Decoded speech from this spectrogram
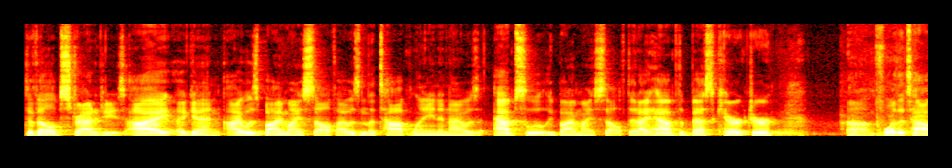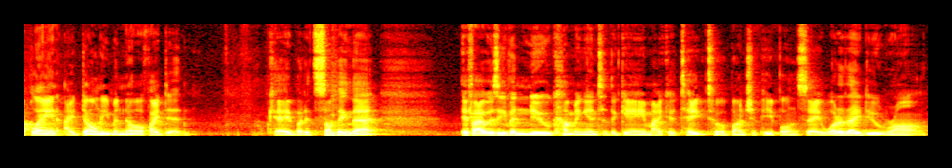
develop strategies. I, again, I was by myself. I was in the top lane and I was absolutely by myself. Did I have the best character um, for the top lane? I don't even know if I did. Okay, but it's something that if I was even new coming into the game, I could take to a bunch of people and say, What did I do wrong?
